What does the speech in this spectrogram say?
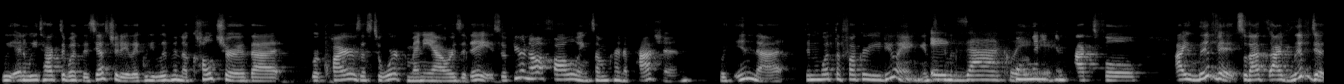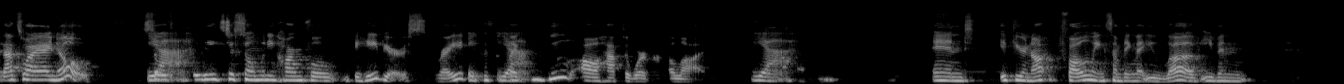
we and we talked about this yesterday like we live in a culture that requires us to work many hours a day so if you're not following some kind of passion within that then what the fuck are you doing it's exactly so many impactful I live it. So that's I've lived it. That's why I know. So Yeah. it leads to so many harmful behaviors, right? Because yeah. like you all have to work a lot. Yeah. Um, And if you're not following something that you love, even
